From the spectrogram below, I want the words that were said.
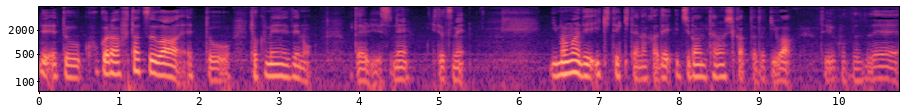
でえっとここから2つはえっと匿名でのお便りですね。1つ目。今まで生きてきた中で一番楽しかった時は？ということで。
